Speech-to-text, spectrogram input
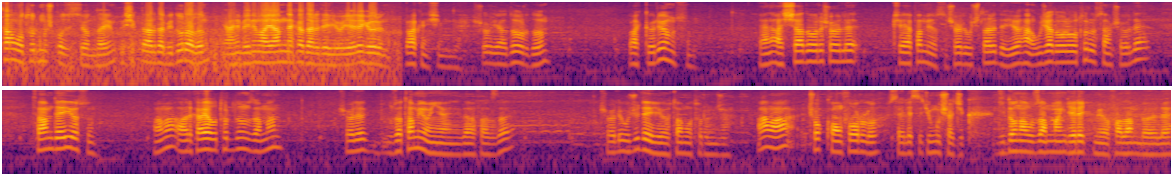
tam oturmuş pozisyondayım. Işıklarda bir duralım. Yani benim ayağım ne kadar değiyor yere görün. Bakın şimdi. Şuraya durdum. Bak görüyor musun? Yani aşağı doğru şöyle şey yapamıyorsun. Şöyle uçları değiyor. Ha uca doğru oturursam şöyle tam değiyorsun. Ama arkaya oturduğun zaman şöyle uzatamıyorsun yani daha fazla. Şöyle ucu değiyor tam oturunca. Ama çok konforlu. Selesi yumuşacık. Gidona uzanman gerekmiyor falan böyle.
